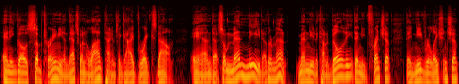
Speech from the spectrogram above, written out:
and he goes subterranean, that's when a lot of times a guy breaks down. And uh, so men need other men. Men need accountability. They need friendship. They need relationship.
